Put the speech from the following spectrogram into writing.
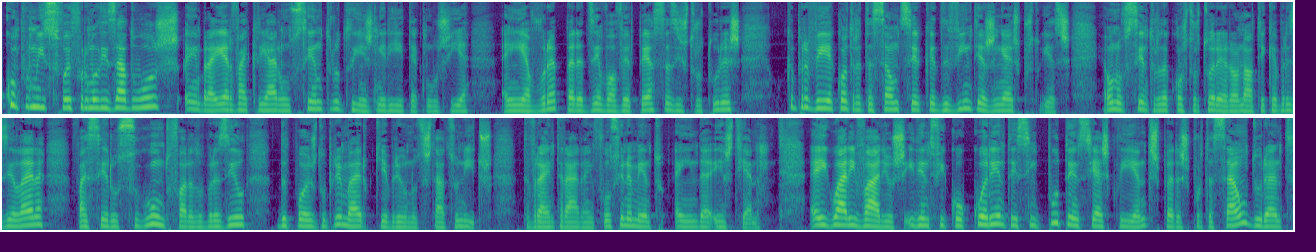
O compromisso foi formalizado hoje. A Embraer vai criar um centro de engenharia e tecnologia em Évora para desenvolver peças e estruturas que prevê a contratação de cerca de 20 engenheiros portugueses. É um novo centro da construtora aeronáutica brasileira, vai ser o segundo fora do Brasil, depois do primeiro que abriu nos Estados Unidos. Deverá entrar em funcionamento ainda este ano. A Iguari Vários identificou 45 potenciais clientes para exportação durante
